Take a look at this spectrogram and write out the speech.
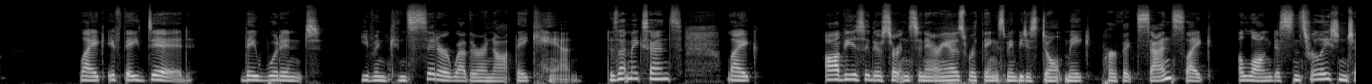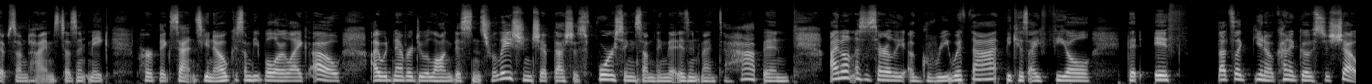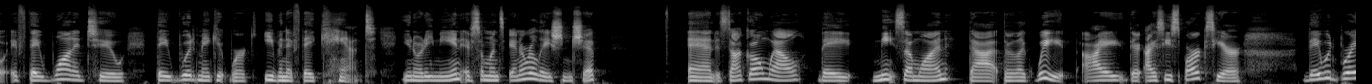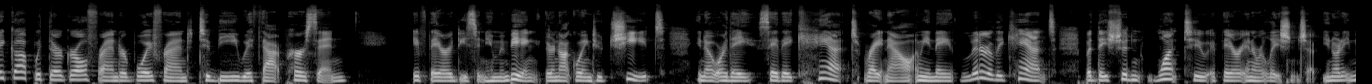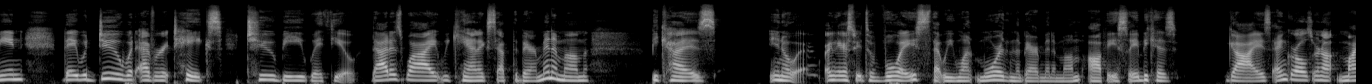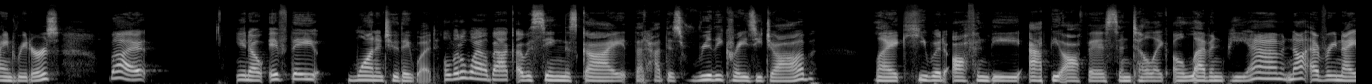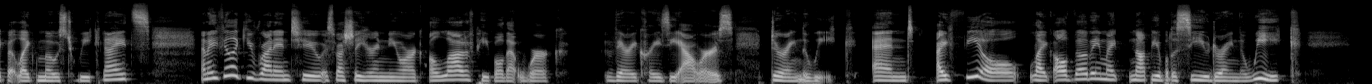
like if they did, they wouldn't even consider whether or not they can. Does that make sense? Like, obviously, there's certain scenarios where things maybe just don't make perfect sense. Like, a long distance relationship sometimes doesn't make perfect sense, you know? Because some people are like, oh, I would never do a long distance relationship. That's just forcing something that isn't meant to happen. I don't necessarily agree with that because I feel that if that's like, you know, kind of goes to show if they wanted to, they would make it work even if they can't. You know what I mean? If someone's in a relationship and it's not going well, they meet someone that they're like, wait, I, I see sparks here they would break up with their girlfriend or boyfriend to be with that person if they are a decent human being. They're not going to cheat, you know, or they say they can't right now. I mean, they literally can't, but they shouldn't want to if they are in a relationship. You know what I mean? They would do whatever it takes to be with you. That is why we can't accept the bare minimum because, you know, I guess it's a voice that we want more than the bare minimum, obviously, because guys and girls are not mind readers, but you know, if they wanted to, they would. A little while back, I was seeing this guy that had this really crazy job. Like he would often be at the office until like 11 p.m., not every night, but like most weeknights. And I feel like you run into, especially here in New York, a lot of people that work very crazy hours during the week. And I feel like although they might not be able to see you during the week,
